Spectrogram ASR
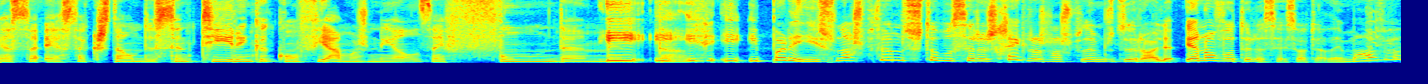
Essa, essa questão de sentirem que confiamos neles é fundamental. E, e- e- e para isso nós podemos estabelecer as regras, nós podemos dizer, olha, eu não vou ter acesso ao telemóvel,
